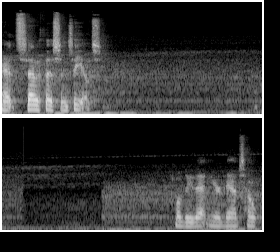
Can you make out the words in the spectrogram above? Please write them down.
at Sothis and Ceos. We'll do that near Dav's Hope.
